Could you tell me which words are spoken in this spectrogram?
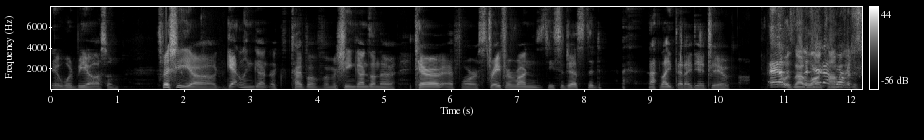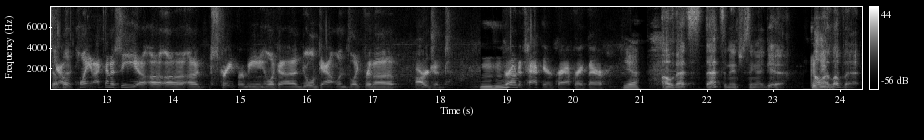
it would be awesome. Especially uh, Gatling gun uh, type of machine guns on the Terra uh, for strafing runs, he suggested. I like that idea too. That was not the a long Terra's comment. More of I a just got scout back. plane. I kind of see a, a, a, a strafer being like a dual Gatlins, like for the Argent Mm-hmm. ground attack aircraft, right there. Yeah, Oh, that's that's an interesting idea. because Oh, I we've, love that.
